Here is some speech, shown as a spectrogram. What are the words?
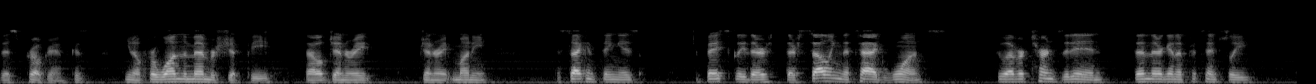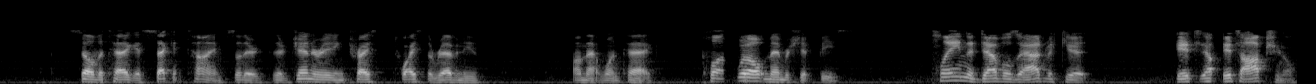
This program because you know for one the membership fee that'll generate generate money. The second thing is basically they're they're selling the tag once. Whoever turns it in, then they're going to potentially sell the tag a second time. So they're they're generating twice twice the revenue on that one tag, plus Well- membership fees. Playing the devil's advocate, it's it's optional.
